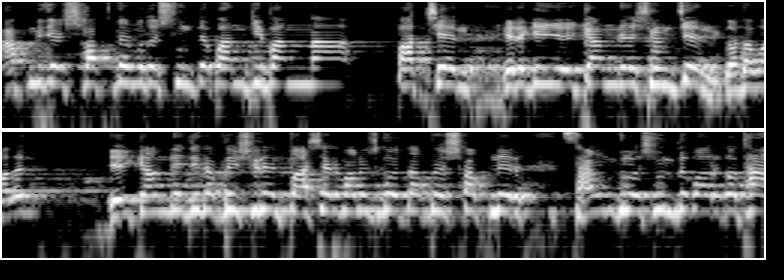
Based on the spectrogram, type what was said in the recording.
আপনি যে স্বপ্নের মধ্যে শুনতে পান কি পান না, পাচ্ছেন, এটা কি এই কান দিয়ে শুনছেন? কথা বলেন। এই কান দিয়ে যদি আপনি শুনেন, পাশের মানুষগুলো তো আপনার স্বপ্নের সাউন্ডগুলো শুনতে পাওয়ার কথা।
